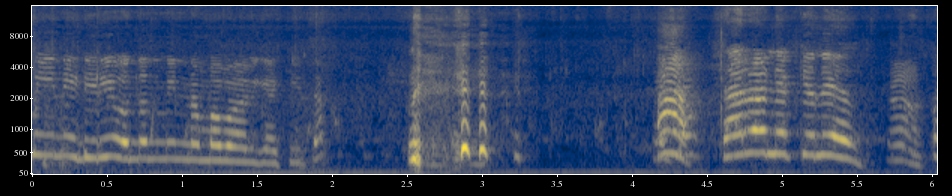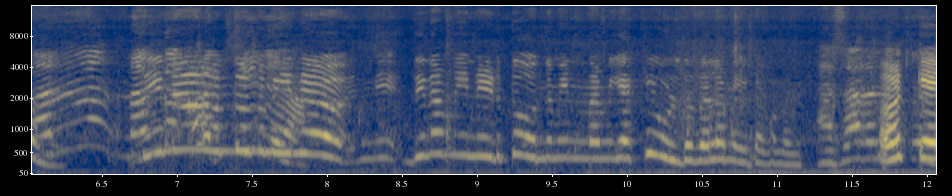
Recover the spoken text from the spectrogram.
ಮೀನು ಹಿಡೀರಿ ಒಂದೊಂದು ಮೀನು ನಮ್ಮ ಬಾವಿಗೆ ಹಾಕಿ ಆಯ್ತಾ? ಹಾ ಶರಣ್ಯಕ್ಕೆ ಹಾ. ದಿನ ಒಂದೊಂದು ಮೀನು ನಿ- ದಿನ ಮೀನು ಹಿಡಿದು ಒಂದು ಮೀನು ನಮಗೆ ಹಾಕಿ ಉಳ್ದದೆಲ್ಲ ಮೀನು ತಗೊಂಡೋಗಿ. ಓಕೆ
